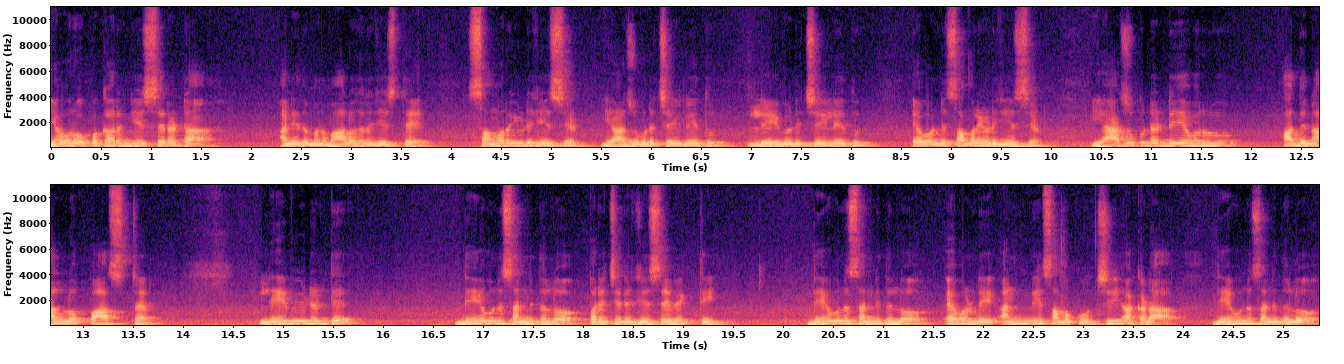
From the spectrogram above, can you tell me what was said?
ఎవరు ఉపకారం చేశారట? అనేది మనం ఆలోచన చేస్తే సమరయుడు చేశాడు. యాజకుడు చేయలేదు లేవుడు చేయలేదు ఏమంటే సమరయుడు చేశాడు. యాజకుడు అంటే ఎవరు? ఆ దినాల్లో పాస్టర్. లేవీడు అంటే దేవుని సన్నిధిలో పరిచర్య చేసే వ్యక్తి. దేవుని సన్నిధిలో ఏవండి అన్ని సమకూర్చి అక్కడ దేవుని సన్నిధిలో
